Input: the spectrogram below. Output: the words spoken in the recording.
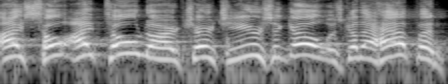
I, so, I told our church years ago it was going to happen.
